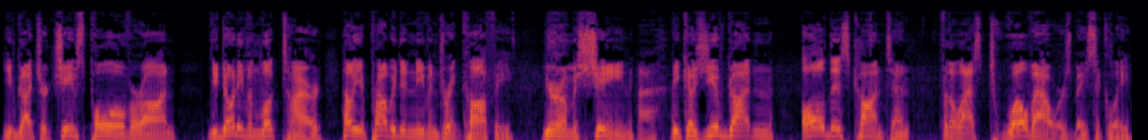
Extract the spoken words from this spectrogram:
You've got your Chiefs pullover on. You don't even look tired. Hell, you probably didn't even drink coffee. You're a machine uh. because you've gotten all this content for the last 12 hours, basically.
